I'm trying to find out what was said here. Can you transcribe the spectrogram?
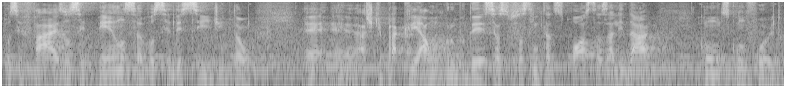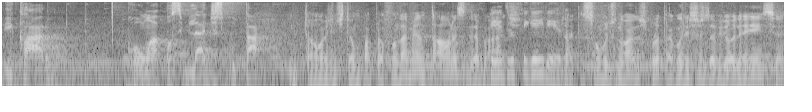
você faz, você pensa, você decide. Então, é, é, acho que para criar um grupo desse, as pessoas têm que estar dispostas a lidar com o desconforto. E, claro, com a possibilidade de escutar. Então a gente tem um papel fundamental nesse debate. Pedro Figueiredo. Já que somos nós os protagonistas da violência,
